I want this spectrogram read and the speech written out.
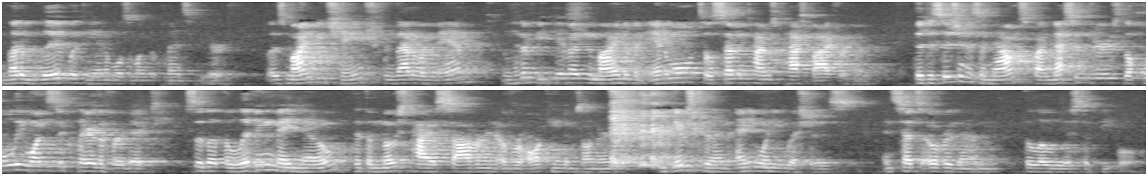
and let him live with the animals among the plants of the earth. Let his mind be changed from that of a man, and let him be given the mind of an animal till seven times pass by for him. The decision is announced by messengers, the holy ones declare the verdict, so that the living may know that the Most High is sovereign over all kingdoms on earth, and gives to them anyone he wishes, and sets over them the lowliest of people.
